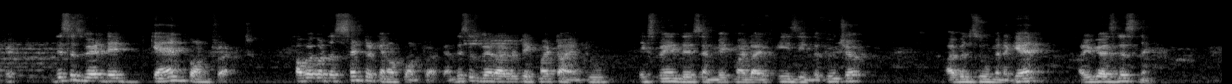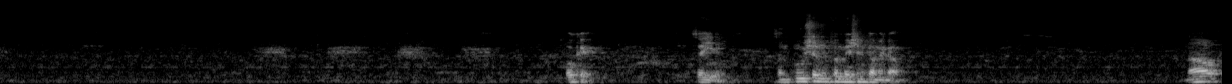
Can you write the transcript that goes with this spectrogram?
Okay, this is where they can contract. However, the center cannot contract, and this is where I will take my time to explain this and make my life easy in the future. I will zoom in again. Are you guys listening? Okay. So yeah, some crucial information coming up. Now,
